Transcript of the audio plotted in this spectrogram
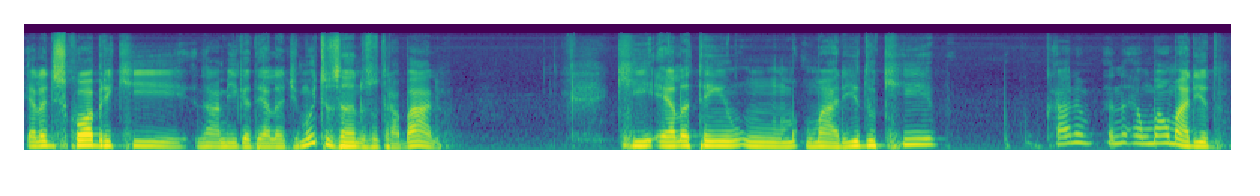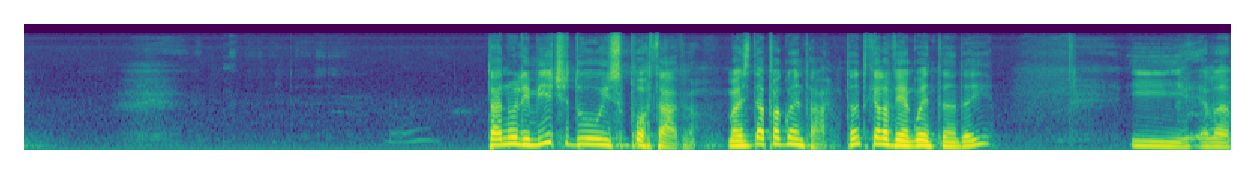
ela descobre que, na amiga dela de muitos anos no trabalho, que ela tem um, um marido que. Cara é um mau marido. Está no limite do insuportável, mas dá para aguentar. Tanto que ela vem aguentando aí. E ela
